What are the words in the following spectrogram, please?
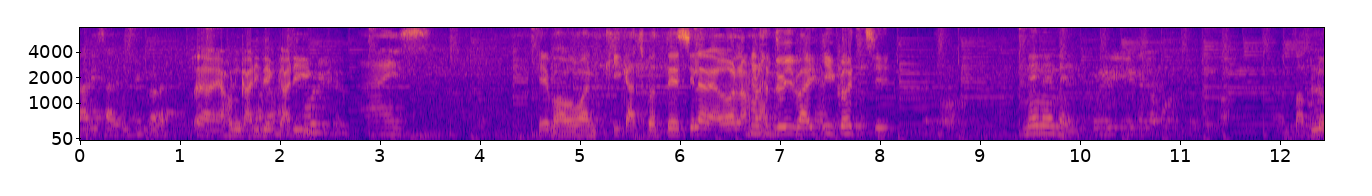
গাড়ি সার্ভিসিং করাতে এখন গাড়ি দেখ গাড়ি নাইস হে ভগবান কি কাজ করতে এসেছিলাম? এখন আমরা দুই ভাই কি করছি? নে নে নে। বাবলু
